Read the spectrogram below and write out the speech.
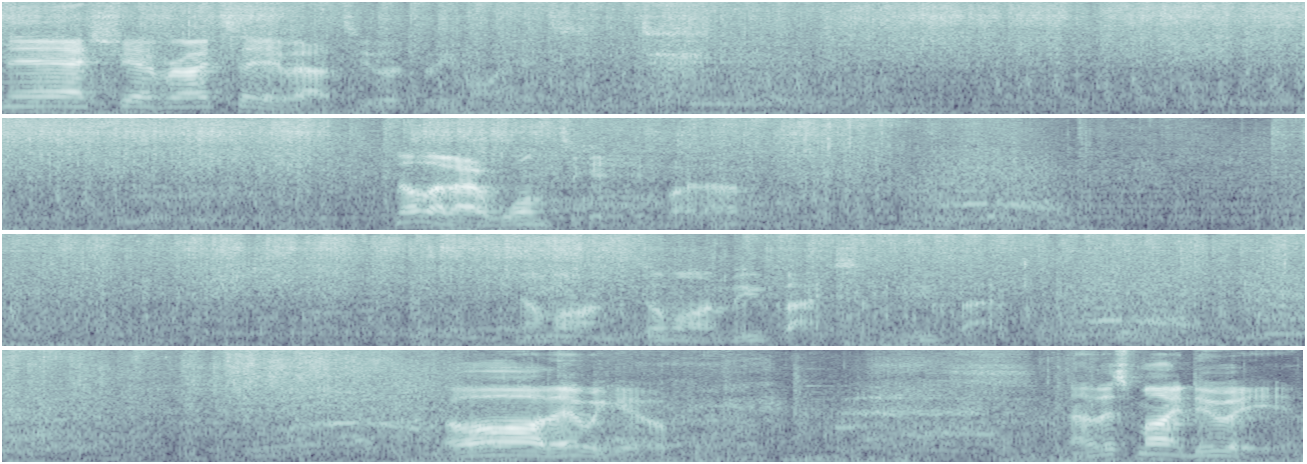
Nah, Chever, I'd say about two or three more hits. Not that I want to get hit by that. Come on, come on, move back, son, move back. Oh, there we go. Now this might do it.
